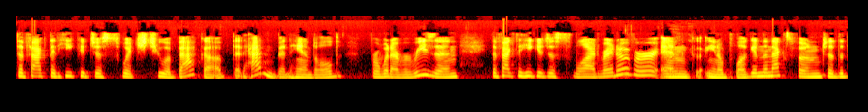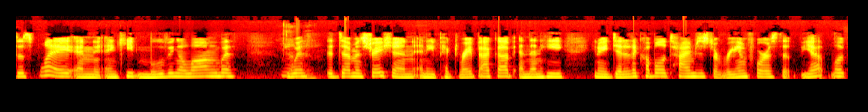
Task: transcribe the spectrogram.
The fact that he could just switch to a backup that hadn't been handled for whatever reason, the fact that he could just slide right over and you know plug in the next phone to the display and and keep moving along with Yeah. with the demonstration and he picked right back up and then he you know he did it a couple of times just to reinforce that yeah look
